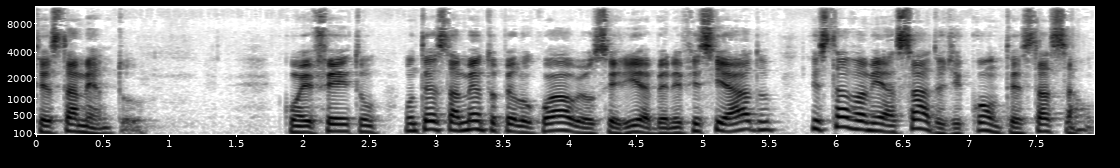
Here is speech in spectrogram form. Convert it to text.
Testamento. Com efeito, um testamento pelo qual eu seria beneficiado estava ameaçado de contestação.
